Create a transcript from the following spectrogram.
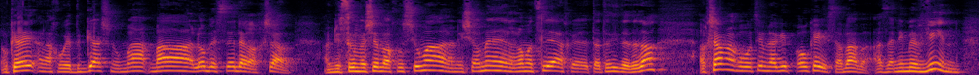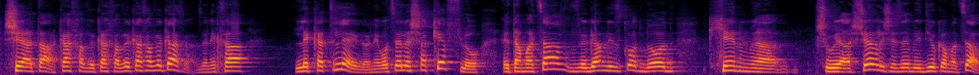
אוקיי? אנחנו הדגשנו מה, מה לא בסדר עכשיו. אני 27% שומן, אני שמן, אני לא מצליח, טטטי טטטה. עכשיו אנחנו רוצים להגיד, אוקיי, סבבה, אז אני מבין שאתה ככה וככה וככה וככה. זה נקרא לקטלג, אני רוצה לשקף לו את המצב וגם לזכות בעוד כן, מה... שהוא יאשר לי שזה בדיוק המצב.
